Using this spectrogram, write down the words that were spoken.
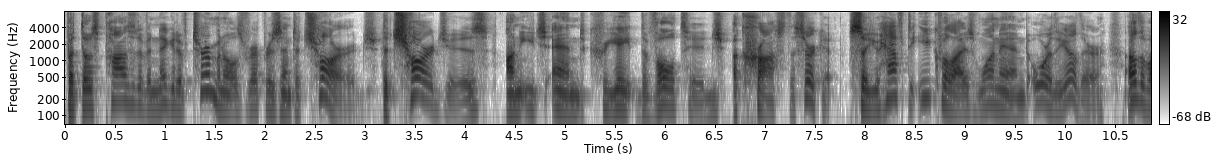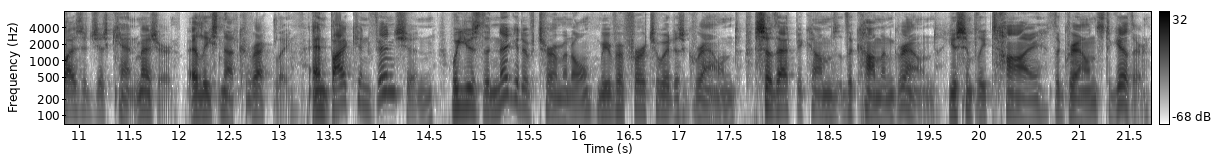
But those positive and negative terminals represent a charge. The charges on each end create the voltage across the circuit. So you have to equalize one end or the other, otherwise it just can't measure, at least not correctly. And by convention, we use the negative terminal, we refer to it as ground, so that becomes the common ground. You simply tie the grounds together,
